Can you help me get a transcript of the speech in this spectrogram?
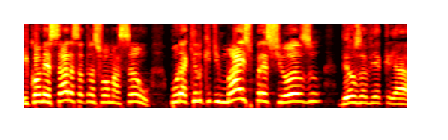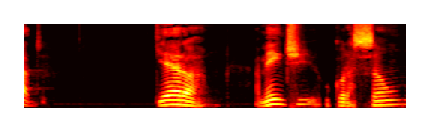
E começar essa transformação por aquilo que de mais precioso Deus havia criado, que era a mente, o coração,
